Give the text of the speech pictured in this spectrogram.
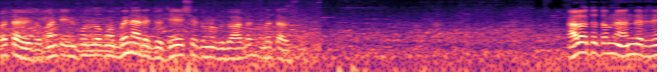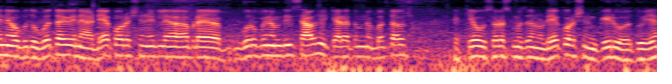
બતાવી તો કન્ટિન્યુ ફૂલ બ્લોકમાં બના રહેજો. જે છે તમને બધું આગળ બતાવશું. હાલો, તો તમને અંદર જઈને આવું બધું બતાવીને આ ડેકોરેશન એટલે આપણે ગુરુ પૂનમ દિવસે આવશે ત્યારે તમને બતાવશું કે કેવું સરસ મજાનું ડેકોરેશન કર્યું હતું એ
